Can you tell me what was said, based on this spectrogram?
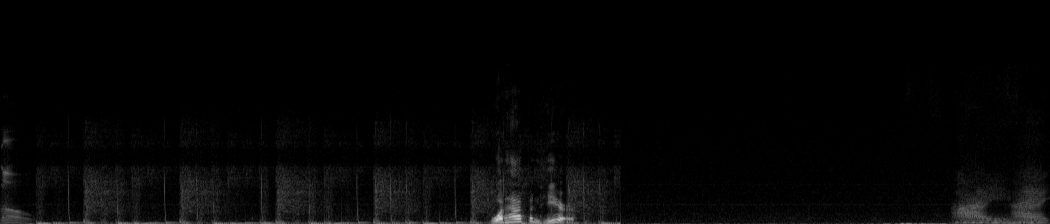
Go. What happened here? Hi, hi.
